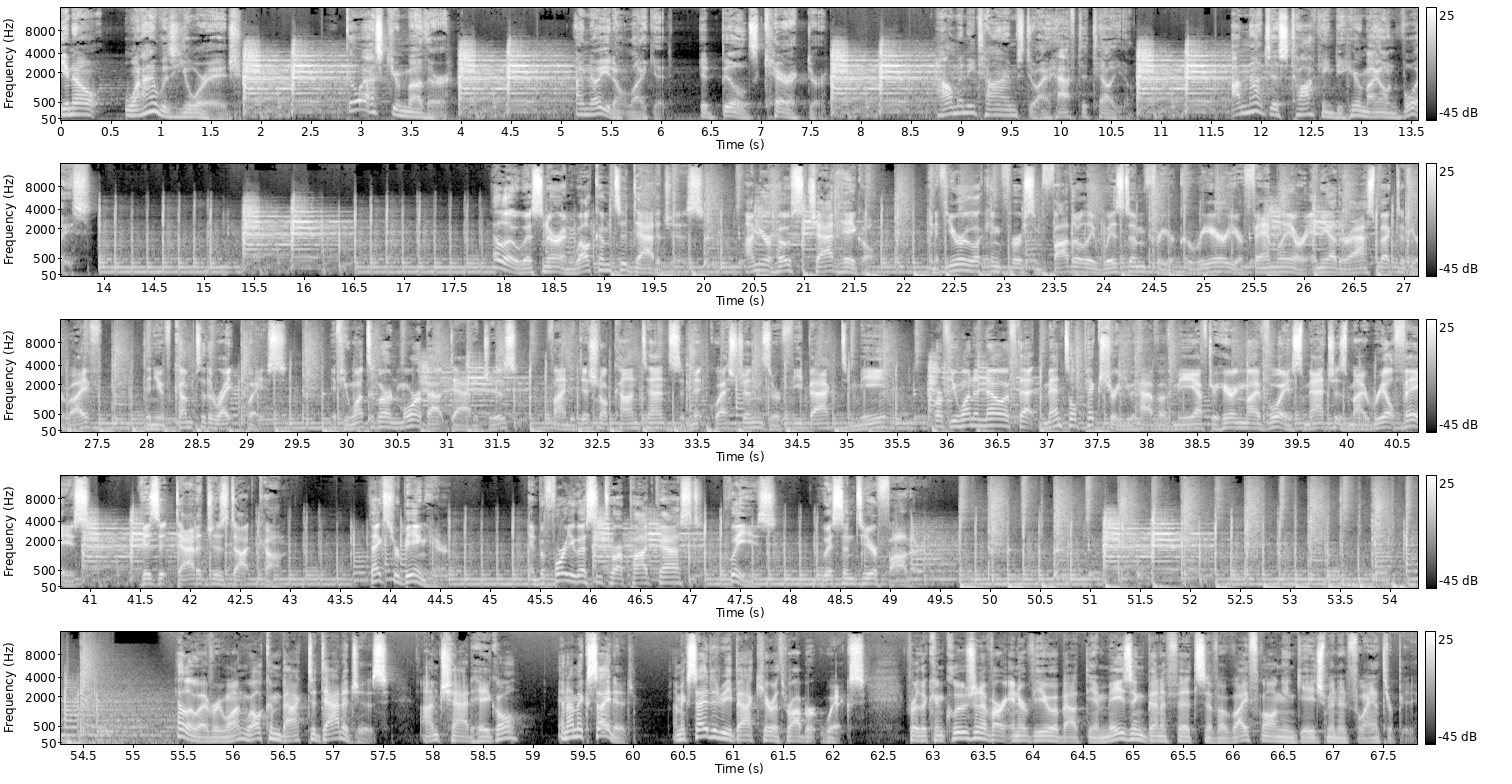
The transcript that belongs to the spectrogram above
You know, when I was your age, go ask your mother. I know you don't like it. It builds character. How many times do I have to tell you? I'm not just talking to hear my own voice. Hello, listener, and welcome to Dadages. I'm your host, Chad Hagel. And if you are looking for some fatherly wisdom for your career, your family, or any other aspect of your life, then you've come to the right place. If you want to learn more about Dadages, find additional content, submit questions or feedback to me, or if you want to know if that mental picture you have of me after hearing my voice matches my real face, visit dadages.com. Thanks for being here. And before you listen to our podcast, please listen to your father. Hello, everyone. Welcome back to Dadages. I'm Chad Hagel, and I'm excited. I'm excited to be back here with Robert Wicks for the conclusion of our interview about the amazing benefits of a lifelong engagement in philanthropy.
